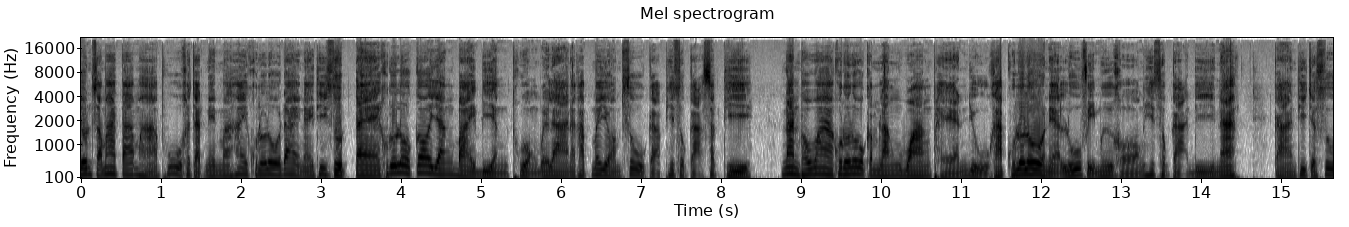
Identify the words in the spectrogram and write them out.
จนสามารถตามหาผู้ขจัดเนนมาให้คุโรโรได้ในที่สุด แต่คุโรโรก็ยังบ่ายเบี่ยงถ่วงเวลานะครับ ไม่ยอมสู้กับฮิโซกะสักที นั่นเพราะว่าคุโรโรกำลังวางแผนอยู่ครับคุโรโรเนี่ยรู้ฝีมือของฮิโซกะดีนะ การที่จะสู้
